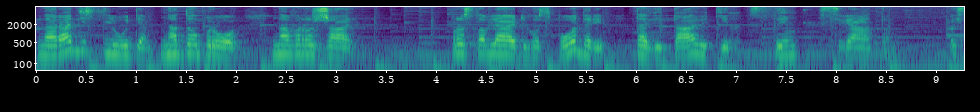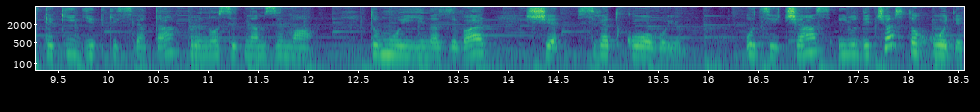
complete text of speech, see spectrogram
на радість людям, на добро, на врожай, прославляють господарів та вітають їх з цим святом. Ось такі дітки свята приносить нам зима, тому її називають ще святковою. У цей час люди часто ходять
